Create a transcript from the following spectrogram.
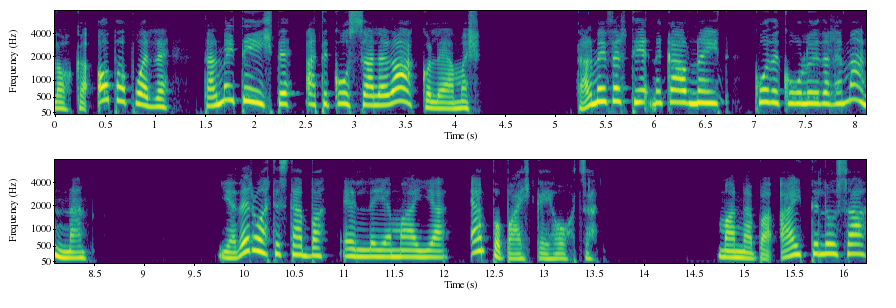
lohka opa puolre, tal me tihte, että kussaalle raakkoleamas. Tal me verti ne kaunait, kuude kuuluidalle mannan. Ja veruhtestapa Elle ja Maija ämpö paikkai hohtsat mannapa aittelusa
